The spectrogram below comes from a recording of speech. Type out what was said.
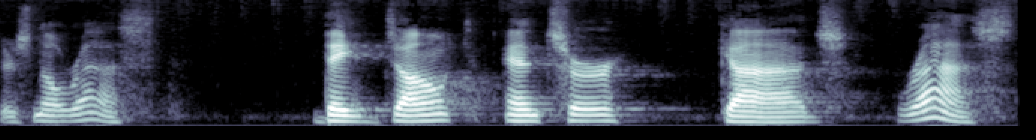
there's no rest. They don't enter God's rest.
